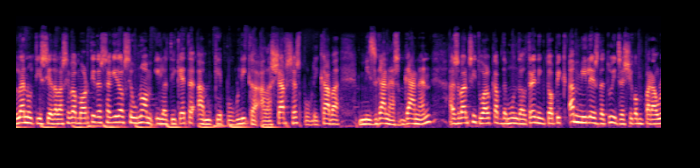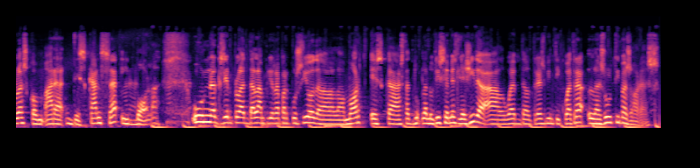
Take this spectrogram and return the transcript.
la notícia de la seva mort i de seguida el seu nom i l'etiqueta amb què publica a les xarxes, publicava Mis ganes ganen, es van situar al capdamunt del trending topic amb milers de tuits, així com paraules com ara descansa i vola. Un exemple de l'àmplia repercussió de la mort és que ha estat la notícia més llegida al web del 324 les últimes hores.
